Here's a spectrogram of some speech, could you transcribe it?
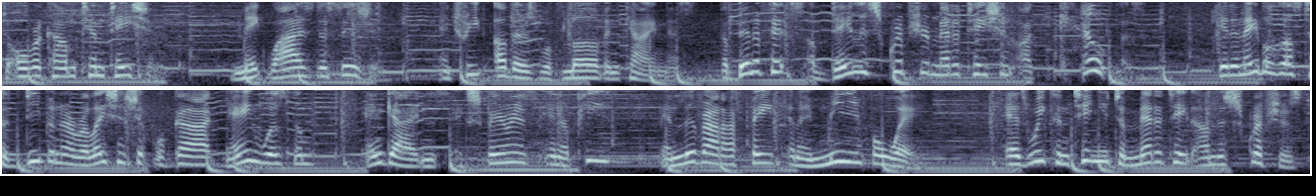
to overcome temptation, make wise decisions, and treat others with love and kindness. The benefits of daily scripture meditation are countless. It enables us to deepen our relationship with God, gain wisdom and guidance, experience inner peace, and live out our faith in a meaningful way. As we continue to meditate on the scriptures,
